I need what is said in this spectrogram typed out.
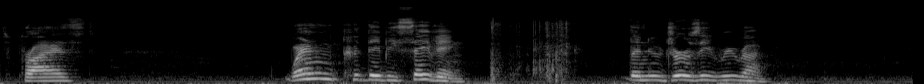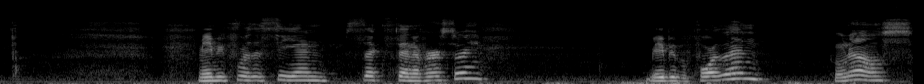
surprised. When could they be saving the New Jersey rerun? Maybe for the CN 6th anniversary? Maybe before then? Who knows?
